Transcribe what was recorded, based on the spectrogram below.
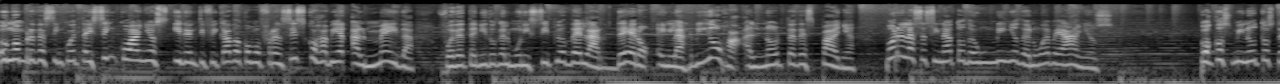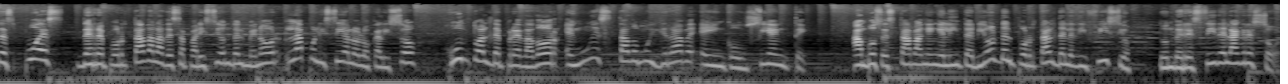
Un hombre de 55 años, identificado como Francisco Javier Almeida, fue detenido en el municipio de Lardero, en La Rioja, al norte de España, por el asesinato de un niño de 9 años. Pocos minutos después de reportada la desaparición del menor, la policía lo localizó junto al depredador en un estado muy grave e inconsciente. Ambos estaban en el interior del portal del edificio donde reside el agresor.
